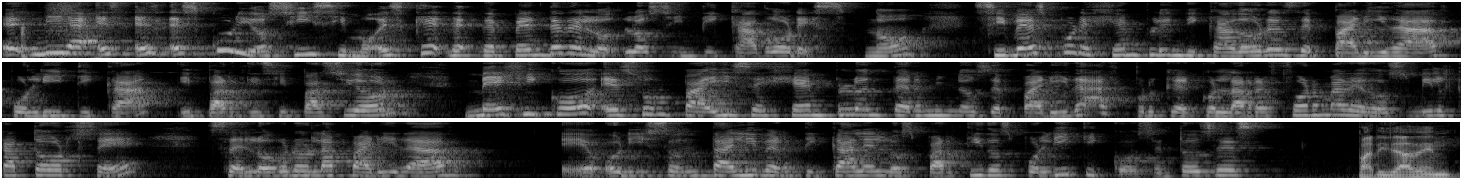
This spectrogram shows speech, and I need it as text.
eh, mira, es, curiosísimo, es que depende de los indicadores, ¿no? Si ves, por ejemplo, indicadores de paridad política y participación, México es un país ejemplo en términos de paridad, porque con la reforma de 2014 se logró la paridad eh, horizontal y vertical en los partidos políticos. Entonces, Paridad en,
